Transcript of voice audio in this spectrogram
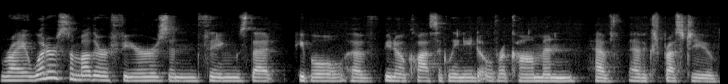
Right. What are some other fears and things that people have, you know, classically need to overcome and have have expressed to you?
